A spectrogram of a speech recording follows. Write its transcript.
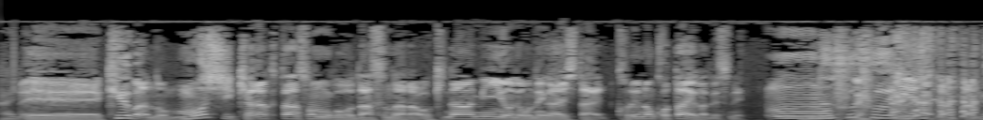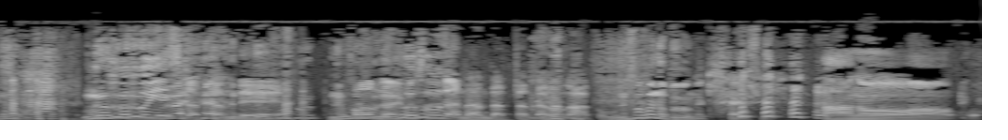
はい。えー9番の「もしキャラクターソングを出すなら沖縄民謡でお願いしたい」これの答えがですね「うーんぬふふイエス」だったんですよ。ぬふふイエスだったんでぬふふこのぬふぬふふふが何だったんだろうなと。思って。ヌフフの部分が聞きたいですね あのー、お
